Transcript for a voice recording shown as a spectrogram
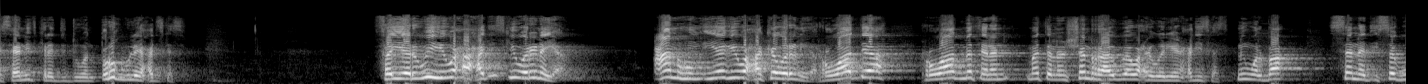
asaaniid kala duwan uruq buu leyahy xadiiskaas fa yarwihi waxaa xadiiskii warinaya canhum iyagii waxaa ka warinaya ruwaaddi ah ruwaad maalan maalan shan raawi baa waxay wariyeen xadiiskaas nin walba sanad isagu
